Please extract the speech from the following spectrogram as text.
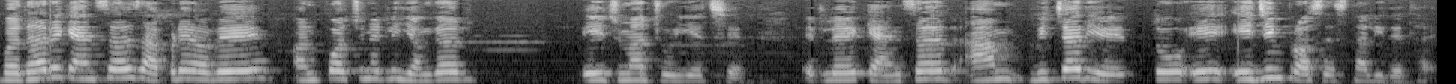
વધારે કેન્સર્સ આપણે હવે અનફોર્ચ્યુનેટલી યંગર એજમાં જોઈએ છે. એટલે કેન્સર આમ વિચારીએ તો એ એજિંગ પ્રોસેસના લીધે થાય.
